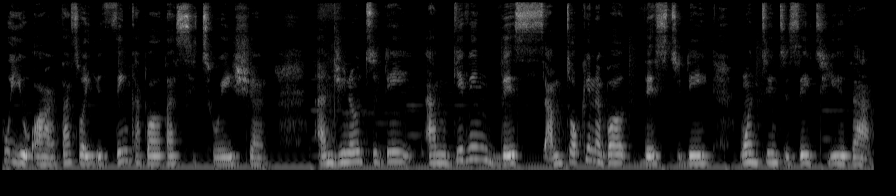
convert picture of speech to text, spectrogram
who you are. That's what you think about that situation. And you know today i'm giving this i'm talking about this today wanting to say to you that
